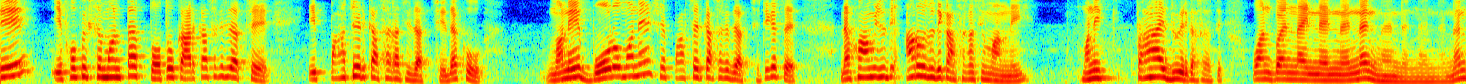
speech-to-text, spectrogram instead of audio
যে এফ অফ এক্সের মানটা তত কার কাছাকাছি যাচ্ছে? এই পাঁচের কাছাকাছি যাচ্ছে। দেখো মানে বড় মানে সে পাঁচের কাছাকাছি যাচ্ছে, ঠিক আছে? দেখো, আমি যদি আরও যদি কাছাকাছি মান নেই মানে প্রায় দুইয়ের কাছাকাছি one point nine nine nine nine nine nine nine nine nine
